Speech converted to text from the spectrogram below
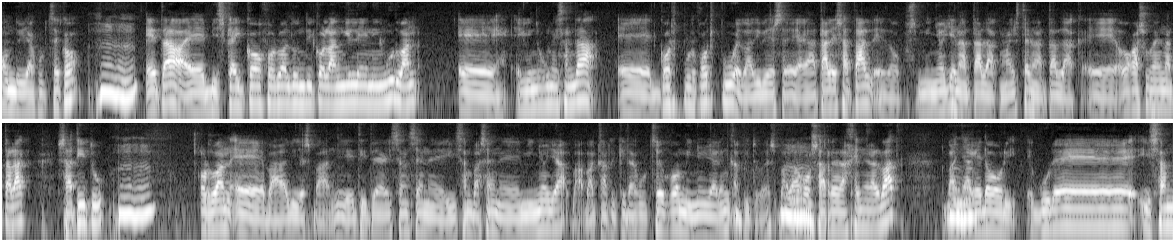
ondo irakurtzeko, eta e, Bizkaiko foru aldundiko langileen inguruan, e, egin duguna izan da, e, gorpuz gorpu, edo adibidez e, atal, edo pues, minoien atalak, maizteren atalak, e, ogasunen atalak, satitu, Orduan, e, ba, adibidez, ba, nire titea izan zen, e, izan bazen e, minoia, ba, bakarrik irakurtzeko minoiaren kapitu, ez? Badago sarrera general bat, baina gero hori, gure izan,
